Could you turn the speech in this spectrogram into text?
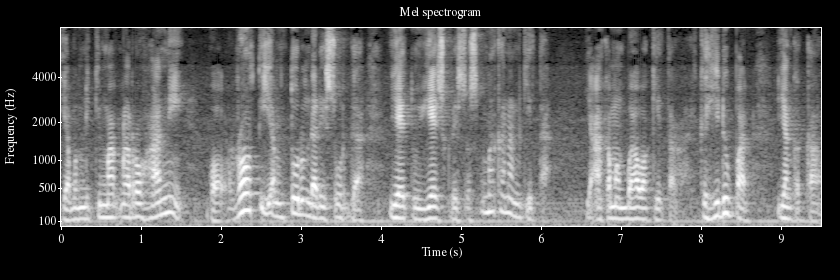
yang memiliki makna rohani. Bahwa roti yang turun dari surga yaitu Yesus Kristus makanan kita yang akan membawa kita kehidupan yang kekal.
